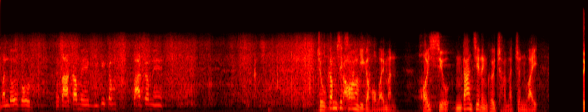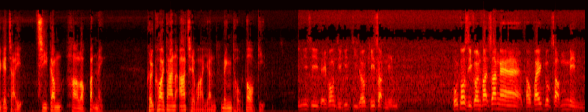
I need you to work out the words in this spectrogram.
揾到一個打金嘅二基金打金嘅。做金色生意嘅何伟文，海啸唔单止令佢财物盡毀，佢嘅仔至今下落不明。佢慨嘆阿邪華人命途多劫。呢次地方自己治咗幾十年，好多事幹發生嘅。頭跛六十五年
